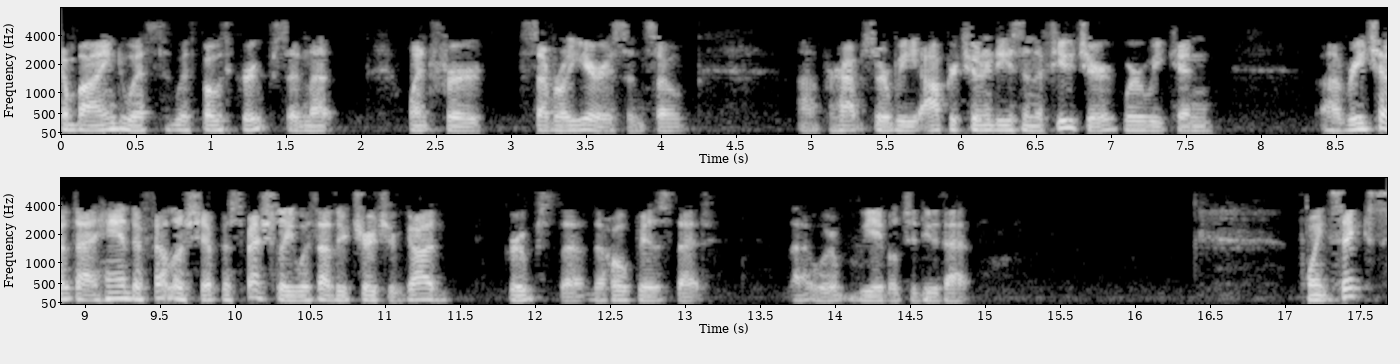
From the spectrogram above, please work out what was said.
combined with, with both groups and that went for several years. And so uh, perhaps there'll be opportunities in the future where we can uh, reach out that hand of fellowship, especially with other Church of God groups. The, the hope is that, that we'll be able to do that. Point six,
